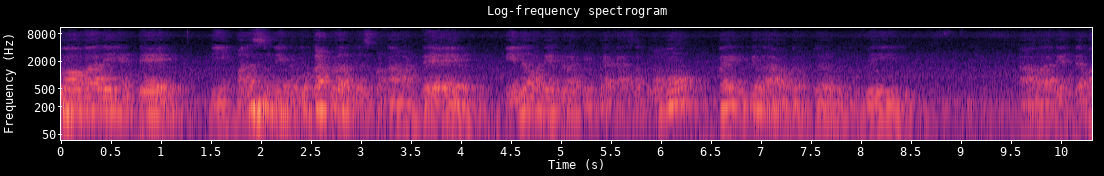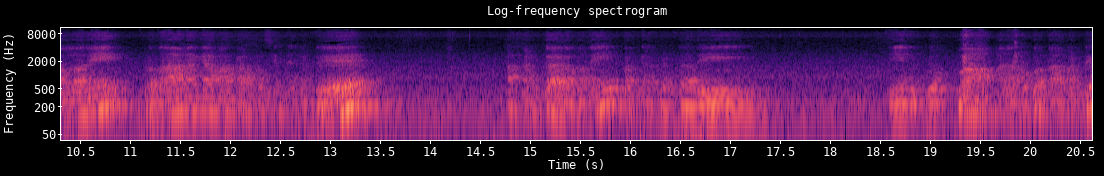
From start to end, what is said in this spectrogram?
పోవాలి అంటే నీ మనసు నేను కంట్రోల్ చేసుకున్నావంటే నీలో ఉండేటువంటి ప్రకాశత్వము బయటికి రావడం జరుగుతుంది. కావాలి అంటే ప్రధానంగా మాకు కావాల్సింది ఏంటంటే అహంకారం అని పక్కన పెట్టాలి. నేను గొప్ప అని అనుకున్నామంటే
